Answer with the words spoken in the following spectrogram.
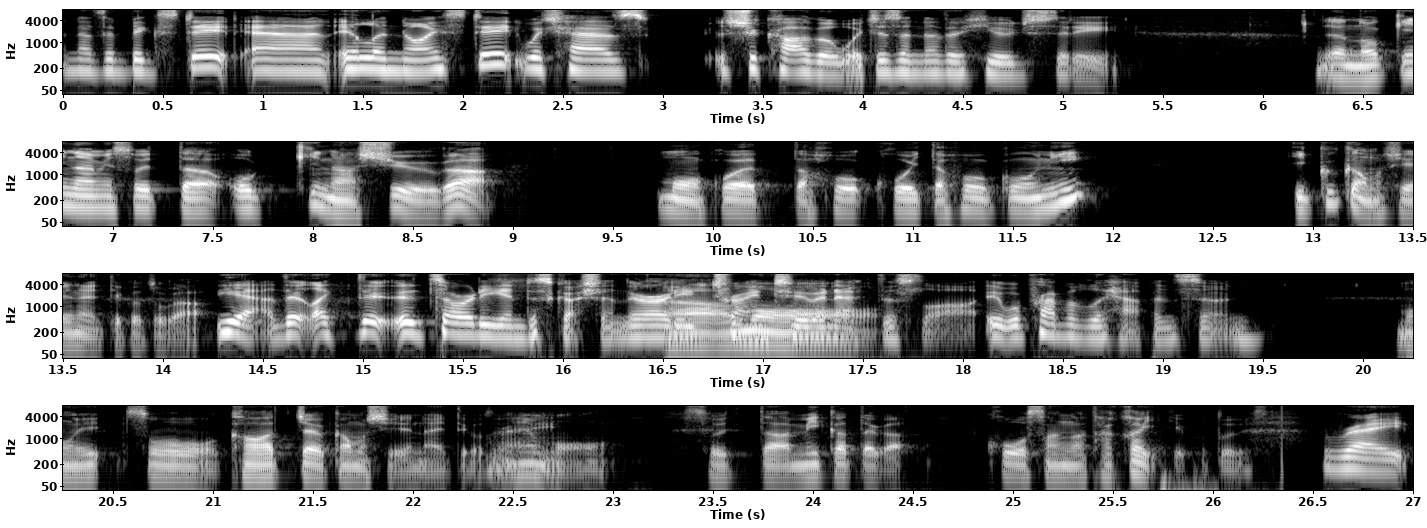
another big state, and Illinois state, which has Chicago, which is another huge city. じゃあ軒並みそういった大きな州がもうこうやった方こういった方向に 行くかもしれないってことが Yeah, they're like they're, it's already in discussion. They're already Ah, trying to mo. enact this law. It will probably happen soon. もういそう変わっちゃうかもしれないってことね、 Right. もうそういった見方が公算が高いっていうことです Right.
